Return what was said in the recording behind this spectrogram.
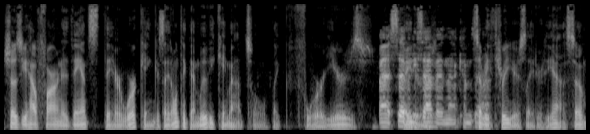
shows you how far in advance they are working. Because I don't think that movie came out until like four years, Uh, Seventy-seven that comes seventy out. three years later. Yeah, so.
